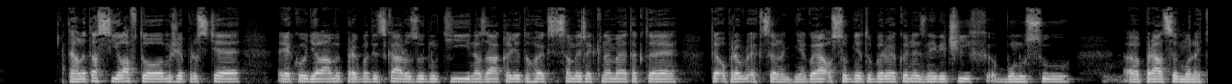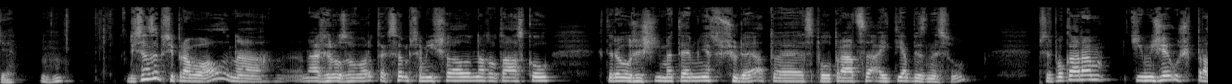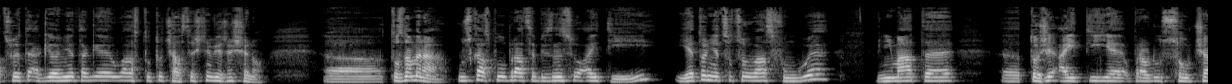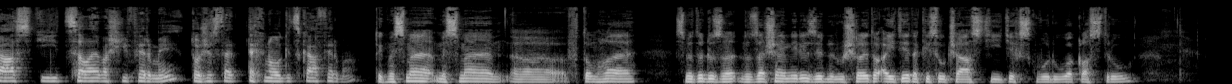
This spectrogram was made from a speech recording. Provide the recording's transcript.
tahle ta síla v tom, že prostě jako děláme pragmatická rozhodnutí na základě toho, jak si sami řekneme, tak to je, to je opravdu excelentní. Jako já osobně to beru jako jeden z největších bonusů eh, práce v Monetě. Mm-hmm. Když jsem se připravoval na náš rozhovor, tak jsem přemýšlel nad otázkou, kterou řešíme téměř všude, a to je spolupráce IT a biznesu. Předpokládám, tím, že už pracujete agilně, tak je u vás toto částečně vyřešeno. Uh, to znamená, úzká spolupráce biznesu IT, je to něco, co u vás funguje? Vnímáte uh, to, že IT je opravdu součástí celé vaší firmy? To, že jste technologická firma? Tak my jsme, my jsme uh, v tomhle jsme to do, do značné míry zjednodušili. To IT je taky součástí těch skvodů a klastrů.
